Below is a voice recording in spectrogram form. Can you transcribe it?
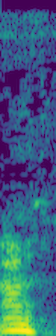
Mm.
